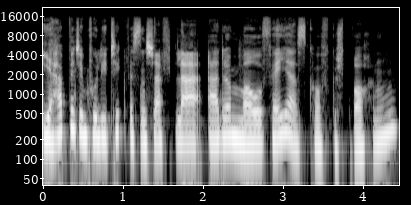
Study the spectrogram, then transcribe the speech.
Ihr habt mit dem Politikwissenschaftler Adam Mo Feyaskov gesprochen.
